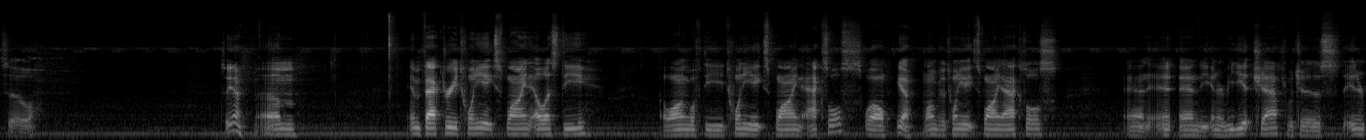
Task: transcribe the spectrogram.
So so yeah, um, M Factory 28 spline LSD along with the 28 spline axles. Well, yeah, along with the 28 spline axles and and the intermediate shaft, which is the inter,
